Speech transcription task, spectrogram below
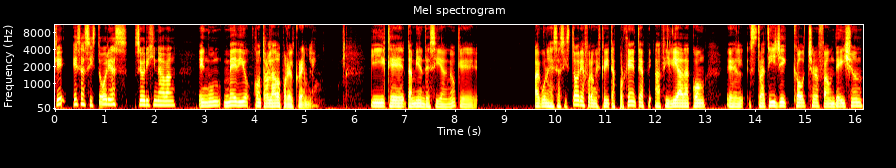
que esas historias se originaban en un medio controlado por el Kremlin. Y que también decían ¿no? que algunas de esas historias fueron escritas por gente afiliada con el Strategic Culture Foundation,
